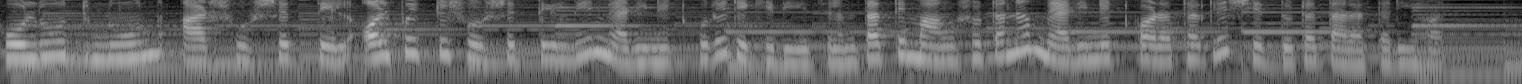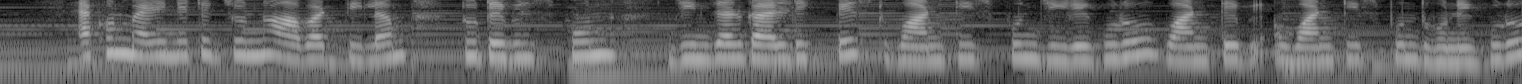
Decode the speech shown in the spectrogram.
হলুদ, নুন আর সর্ষের তেল, অল্প একটু সর্ষের তেল দিয়ে ম্যারিনেট করে রেখে দিয়েছিলাম। তাতে মাংসটা না ম্যারিনেট করা থাকলে সেদ্ধটা তাড়াতাড়ি হয়। এখন ম্যারিনেটের জন্য আবার দিলাম two tablespoon ginger garlic paste one teaspoon জিরে গুঁড়ো ওয়ান টেবিল ওয়ান টিস্পুন ধনে গুঁড়ো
